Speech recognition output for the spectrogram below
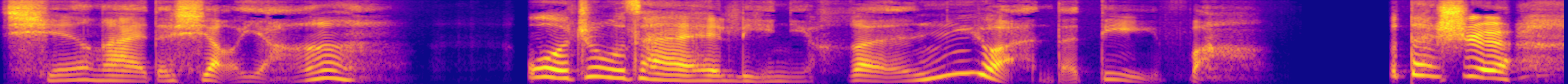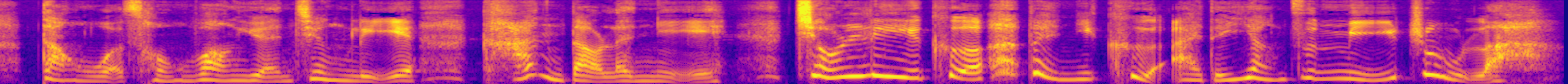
亲爱的小羊，我住在离你很远的地方。”但是，当我从望远镜里看到了你，就立刻被你可爱的样子迷住了。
